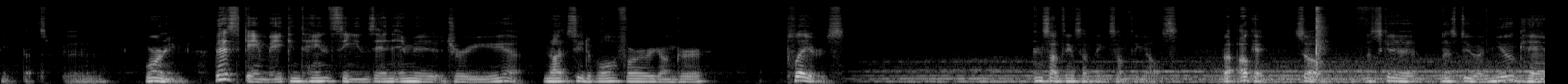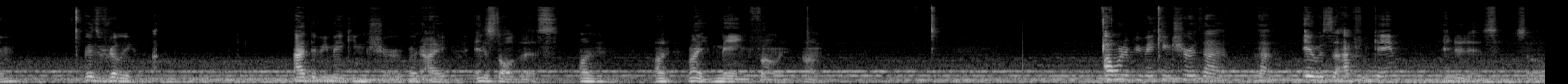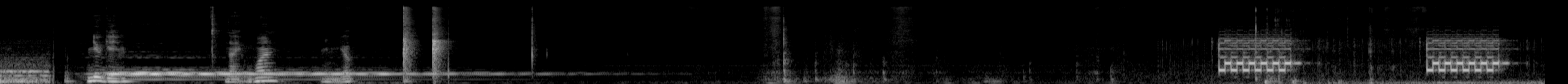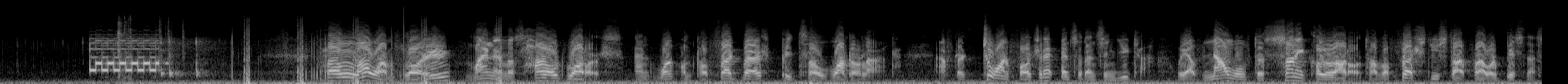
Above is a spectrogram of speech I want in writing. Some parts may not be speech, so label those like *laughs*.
think that's good. Warning. This game may contain scenes and imagery not suitable for younger players. And something, something, something else. But okay, so let's get let's do a new game. It's really I had to be making sure when I installed this on on my main phone. Um, I want to be making sure that that it was the actual game, and it is. So, new game, night one, and yep. Hello, employee. My Harold Waters, and welcome to Fredbear's Pizza Wonderland. After two unfortunate incidents in Utah, we have now moved to sunny Colorado to have a fresh new start for our business.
